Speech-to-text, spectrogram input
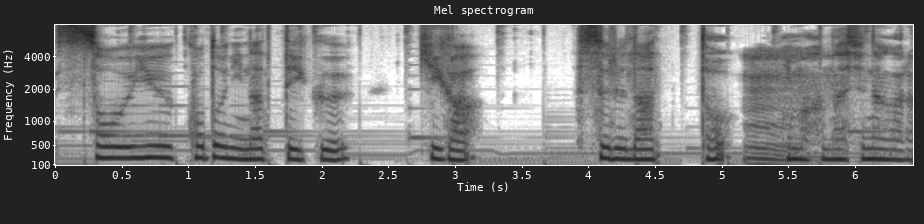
そういうことになっていく気がするなとうん。今話しながら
